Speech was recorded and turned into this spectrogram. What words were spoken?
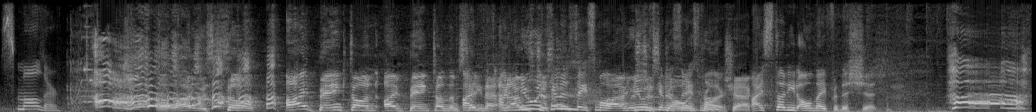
smaller. Oh, I was so. I banked on. I banked on them saying that. And I, knew was it was gonna say smaller. I I, was knew it was just gonna say for smaller. the check. I studied all night for this shit. yes!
